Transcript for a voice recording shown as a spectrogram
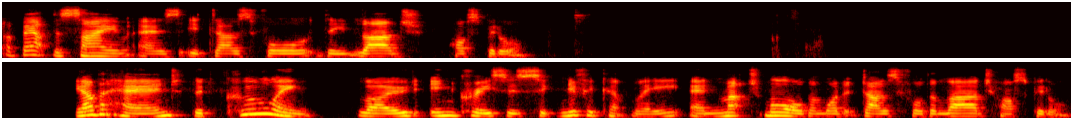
about the same as it does for the large hospital. On the other hand, the cooling load increases significantly and much more than what it does for the large hospital.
